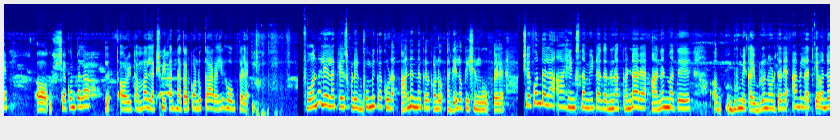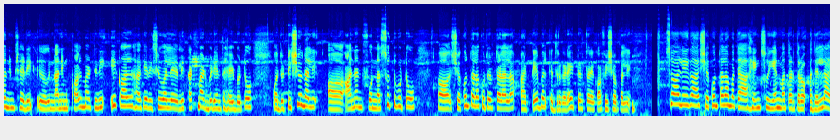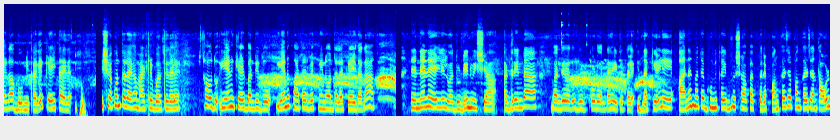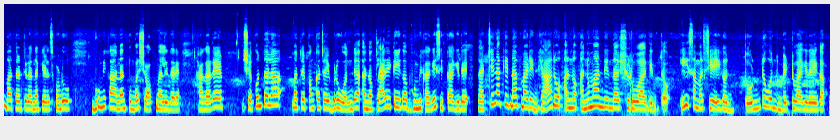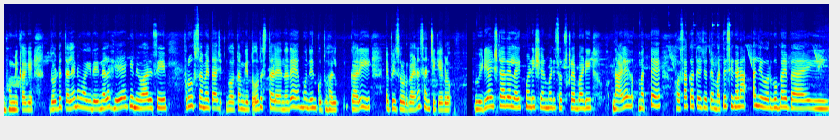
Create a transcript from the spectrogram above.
ಶಕುಂತಲ, ಅವಳ ತಮ್ಮ ಲಕ್ಷ್ಮೀಕಾಂತ್ನ ಕರ್ಕೊಂಡು ಕಾರಲ್ಲಿ ಹೋಗ್ತಾಳೆ. ಫೋನಲ್ಲಿ ಎಲ್ಲ ಕೇಳಿಸ್ಕೊಂಡಿದ್ದ ಭೂಮಿಕಾ ಕೂಡ ಆನಂದನ್ನ ಕರ್ಕೊಂಡು ಅದೇ ಲೊಕೇಶನ್ಗೆ ಹೋಗ್ತಾಳೆ. ಶಕುಂತಲ ಆ ಹೆಂಗ್ಸ್ನ ಮೀಟ್ ಆಗೋದನ್ನ ಕಣ್ಣಾರೆ ಆನಂದ್ ಮತ್ತು ಭೂಮಿಕಾ ಇಬ್ಬರು ನೋಡ್ತಾರೆ. ಆಮೇಲೆ ಅದಕ್ಕೆ ಒಂದು ನಿಮಿಷ ಇರಿ ನಾನು ನಿಮ್ಗೆ ಕಾಲ್ ಮಾಡ್ತೀನಿ. ಈ ಕಾಲ್ ಹಾಗೆ ರಿಸೀವಲ್ಲೇ ಇರಲಿ ಕಟ್ ಮಾಡಬೇಡಿ ಅಂತ ಹೇಳಿಬಿಟ್ಟು ಒಂದು ಟಿಶ್ಯೂನಲ್ಲಿ ಆನಂದ್ ಫೋನ್ನ ಸುತ್ತಬಿಟ್ಟು ಶಕುಂತಲ ಕೂತಿರ್ತಾಳಲ್ಲ, ಆ ಟೇಬಲ್ ಎದುರುಗಡೆ ಇಟ್ಟಿರ್ತಾರೆ ಕಾಫಿ ಶಾಪಲ್ಲಿ ಸೊ ಅಲ್ಲಿ ಈಗ ಶಕುಂತಲ ಮತ್ತು ಆ ಹೆಂಗ್ಸು ಏನು ಮಾತಾಡ್ತಾರೋ ಅದೆಲ್ಲ ಈಗ ಭೂಮಿಕಾಗೆ ಕೇಳ್ತಾ ಇದೆ. ಶಕುಂತಲ ಈಗ ಮ್ಯಾಟ್ರಿಗೆ ಬರ್ತಿದ್ದಾಳೆ. ಹೌದು ಏನಕ್ಕೆ ಹೇಳಿ ಬಂದಿದ್ದು? ಏನಕ್ಕೆ ಮಾತಾಡ್ಬೇಕು ನೀನು ಅಂತೆಲ್ಲ ಕೇಳಿದಾಗ, ನಿನ್ನೆನೇ ಹೇಳಿಲ್ವ ದುಡ್ಡಿನ ವಿಷಯ? ಅದರಿಂದ ಬಂದಿರೋದು ದುಡ್ಡು ಕೊಡು ಅಂತ ಹೇಳ್ತಿರ್ತಾಳೆ. ಇದನ್ನ ಕೇಳಿ ಆನಂದ್ ಮತ್ತು ಭೂಮಿಕಾ ಇಬ್ಬರು ಶಾಕ್ ಆಗ್ತಾರೆ. ಪಂಕಜ ಪಂಕಜ ಅಂತ ಅವಳು ಮಾತಾಡ್ತಿರೋದನ್ನ ಕೇಳಿಸ್ಕೊಂಡು ಭೂಮಿಕಾ, ಆನಂದ್ ತುಂಬ ಶಾಕ್ನಲ್ಲಿದ್ದಾರೆ ಹಾಗಾದರೆ ಶಕುಂತಲಾ ಮತ್ತು ಪಂಕಜ ಇಬ್ಬರು ಒಂದೇ ಅನ್ನೋ ಕ್ಲಾರಿಟಿ ಈಗ ಭೂಮಿಕಾಗೆ ಸಿಕ್ಕಾಗಿದೆ. ಲಚ್ಚಿನ ಕಿಡ್ನಾಪ್ ಮಾಡಿದ್ದು ಯಾರು ಅನ್ನೋ ಅನುಮಾನದಿಂದ ಶುರುವಾಗಿದ್ದು ಈ ಸಮಸ್ಯೆ ಈಗ ದೊಡ್ಡ ಒಂದು ಬೆಟ್ಟವಾಗಿದೆ ಈಗ ಭೂಮಿಕಾಗೆ. ದೊಡ್ಡ ತಲೆನೋವಾಗಿದೆ. ಇದನ್ನೆಲ್ಲ ಹೇಗೆ ನಿವಾರಿಸಿ ಪ್ರೂಫ್ ಸಮೇತ ಗೌತಮ್ಗೆ ತೋರಿಸ್ತಾಳೆ ಅನ್ನೋದೇ ಮುಂದಿನ ಕುತೂಹಲಕಾರಿ ಎಪಿಸೋಡ್ಗಳನ್ನ ಸಂಚಿಕೆಗಳು. ವಿಡಿಯೋ ಇಷ್ಟ ಆದರೆ ಲೈಕ್ ಮಾಡಿ, ಶೇರ್ ಮಾಡಿ, ಸಬ್ಸ್ಕ್ರೈಬ್ ಮಾಡಿ. ನಾಳೆ ಮತ್ತೆ ಹೊಸ ಕತೆ ಜೊತೆ ಮತ್ತೆ ಸಿಗೋಣ. ಅಲ್ಲಿವರೆಗೂ ಬೈ ಬಾಯ್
